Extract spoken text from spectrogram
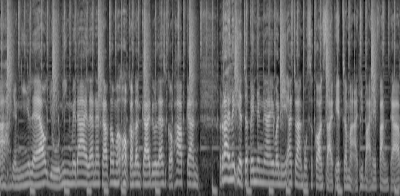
อะอย่างนี้แล้วอยู่นิ่งไม่ได้แล้วนะครับ ต้องมาออกกำลังกายดูแลสุขภาพกัน รายละเอียดจะเป็นยังไงวันนี้อาจารย์พงศกรสายเพชรจะมาอธิบายให้ฟังครับ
